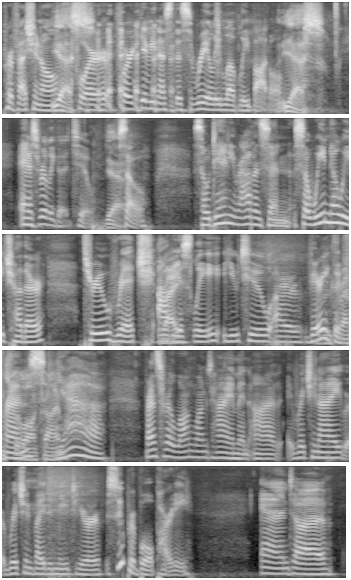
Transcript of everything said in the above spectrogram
professional, Yes. for for giving us this really lovely bottle, yes. and it's really good too. Yeah. So, so Danny Robinson. So we know each other through Rich. Right. Obviously, you two are very been good friends for a long friends. time. Yeah. Friends for a long, long time, and uh, Rich and I, Rich invited me to your Super Bowl party, and uh,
